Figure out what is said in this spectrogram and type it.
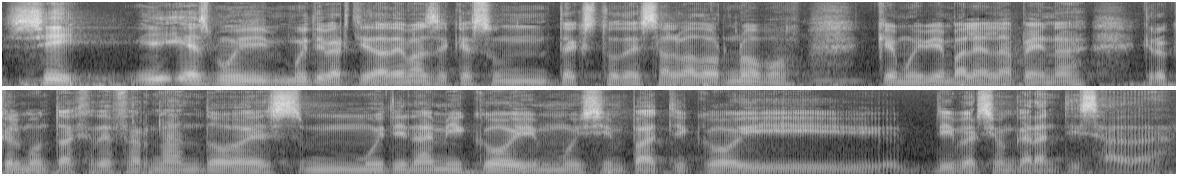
Sí, y es muy, muy divertida, además de que es un texto de Salvador Novo, que muy bien vale la pena. Creo que el montaje de Fernando es muy dinámico y muy simpático y diversión garantizada.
